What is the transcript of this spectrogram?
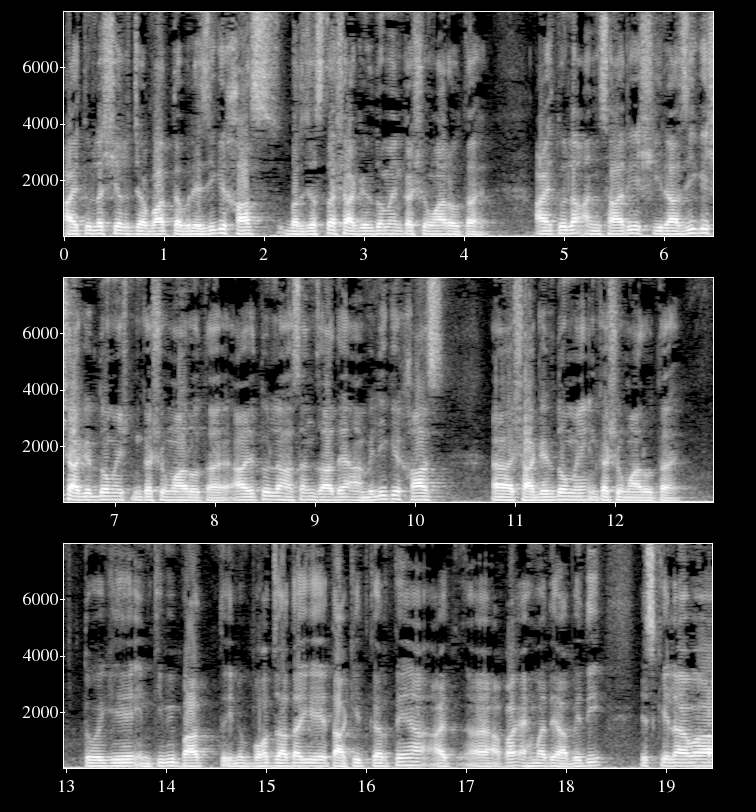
आयतुल्ला शेख जवाद तबरेज़ी के ख़ास बरजस्ता शागिर्दों में इनका शुमार होता है। आयतुल्ला अंसारी शिराजी के शागिर्दों में इनका शुमार होता है। आयतुल्ला हसन ज़ाद आमिली के ख़ास शागिर्दों में इनका शुमार होता है। तो ये इनकी भी बात इन बहुत ज़्यादा ये ताकीद करते हैं आका अहमद आबिदी। इसके अलावा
